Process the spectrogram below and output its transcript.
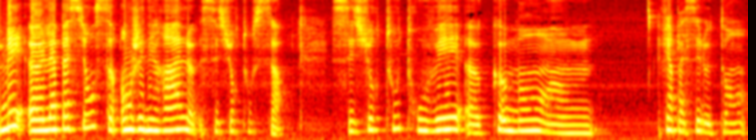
Mais euh, la patience, en général, c'est surtout ça. C'est surtout trouver euh, comment euh, faire passer le temps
